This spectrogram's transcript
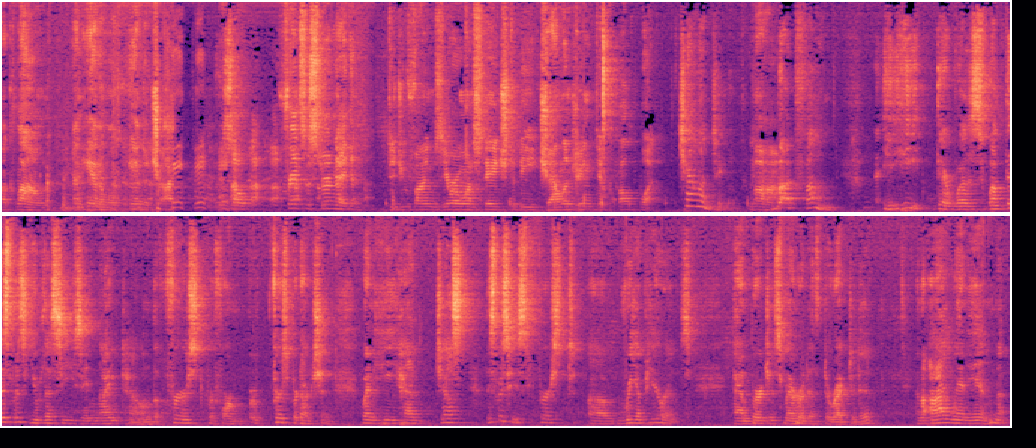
a clown, an animal, and a child. So, Frances Sternhagen, did you find Zero on stage to be challenging, difficult, what? Challenging, Uh-huh. but fun. He, he, there was, well, this was Ulysses in Nighttown, the first perform, er, first production, when he had just, this was his first uh, reappearance, and Burgess Meredith directed it, and I went in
